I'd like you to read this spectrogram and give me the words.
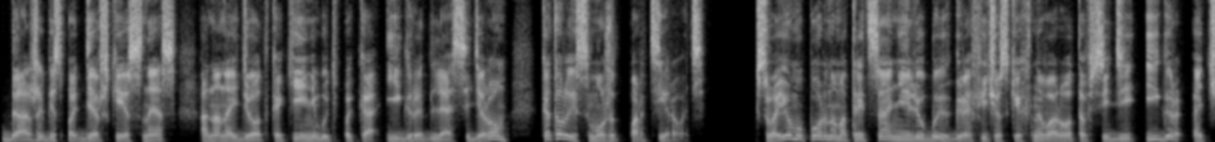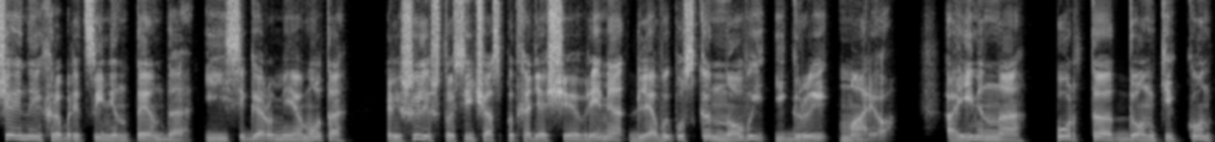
Даже без поддержки SNES она найдет какие-нибудь ПК-игры для CD-ROM, которые сможет портировать. В своем упорном отрицании любых графических наворотов CD-игр отчаянные храбрецы Nintendo и Сигару Миямото решили, что сейчас подходящее время для выпуска новой игры Марио, а именно порта Donkey Kong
